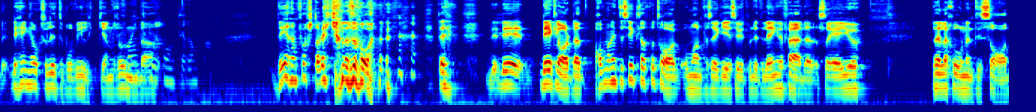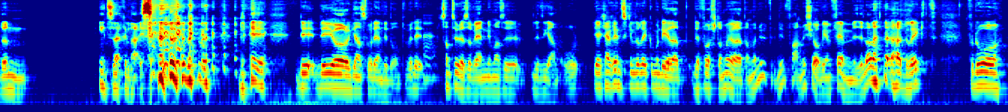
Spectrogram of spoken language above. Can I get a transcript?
Det, det, hänger också lite på vilken Får runda... Får inte du ont i rumpan? Det är den första veckan då. det, det, det, det, är klart att har man inte cyklat på ett tag och man försöker ge sig ut på lite längre färder så är ju relationen till sadeln inte särskilt nice. det, det, det, gör ganska ordentligt ont. Det, mm. Som tur är så vänjer man sig lite grann. Och jag kanske inte skulle rekommendera att det första man gör är att men nu, nu, fan, nu kör vi en femmilare här direkt. För då,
